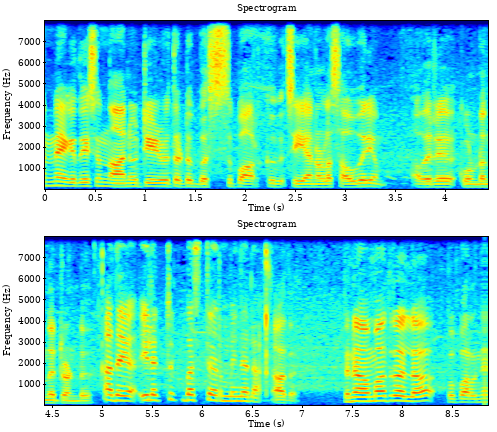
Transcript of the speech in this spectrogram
തന്നെ ഏകദേശം നാനൂറ്റി എഴുപത്തെട്ട് ബസ് പാർക്ക് ചെയ്യാനുള്ള സൗകര്യം അവർ കൊണ്ടുവന്നിട്ടുണ്ട്. അതെ ഇലക്ട്രിക് ബസ് ടെർമിനലാണ് അതെ. പിന്നെ അത് മാത്രമല്ല ഇപ്പോൾ പറഞ്ഞ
